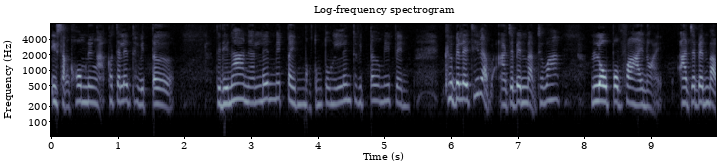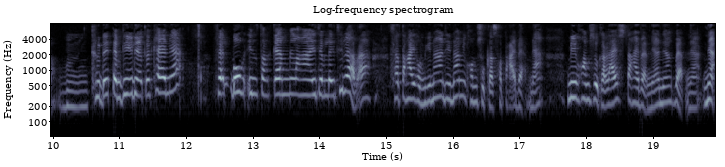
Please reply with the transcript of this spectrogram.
อีกสังคมหนึ่งอะเขาจะเล่นทวิตเตอร์แต่ดีน่าเนี่ยเล่นไม่เป็นบอกตรงๆเล่นทวิตเตอร์ไม่เป็น คือเป็นอะไรที่แบบอาจจะเป็นแบบที่ว่า low profile หน่อย อาจจะเป็นแบบคือได้เต็มที่เนี่ยก็แค่เนี้ย Facebook Instagram ไลน์จะอะไรที่แบบว่าสไตล์ของดีน่าดีน่ามีความสุขกับสไตล์แบบเนี้ยมีความสุขกับไลฟ์สไตล์แบบนี้เนี่ยแบบเนี้ยเนี่ย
